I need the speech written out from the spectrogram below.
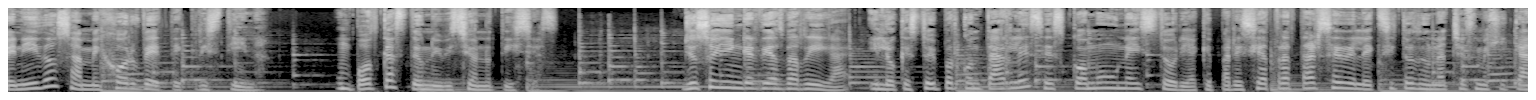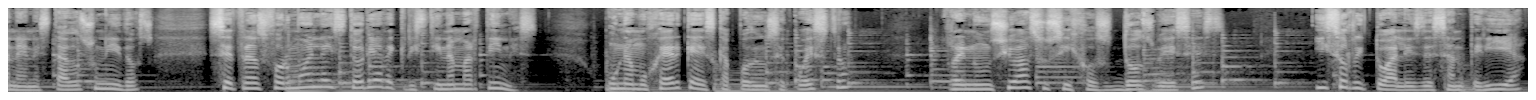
Bienvenidos a Mejor Vete, Cristina, un podcast de Univisión Noticias. Yo soy Inger Díaz Barriga y lo que estoy por contarles es cómo una historia que parecía tratarse del éxito de una chef mexicana en Estados Unidos se transformó en la historia de Cristina Martínez, una mujer que escapó de un secuestro, renunció a sus hijos dos veces, hizo rituales de santería,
